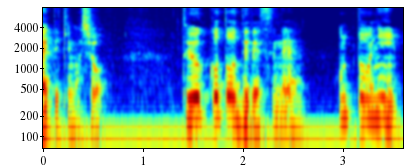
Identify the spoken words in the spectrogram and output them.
えていきましょう。ということでですね本当に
